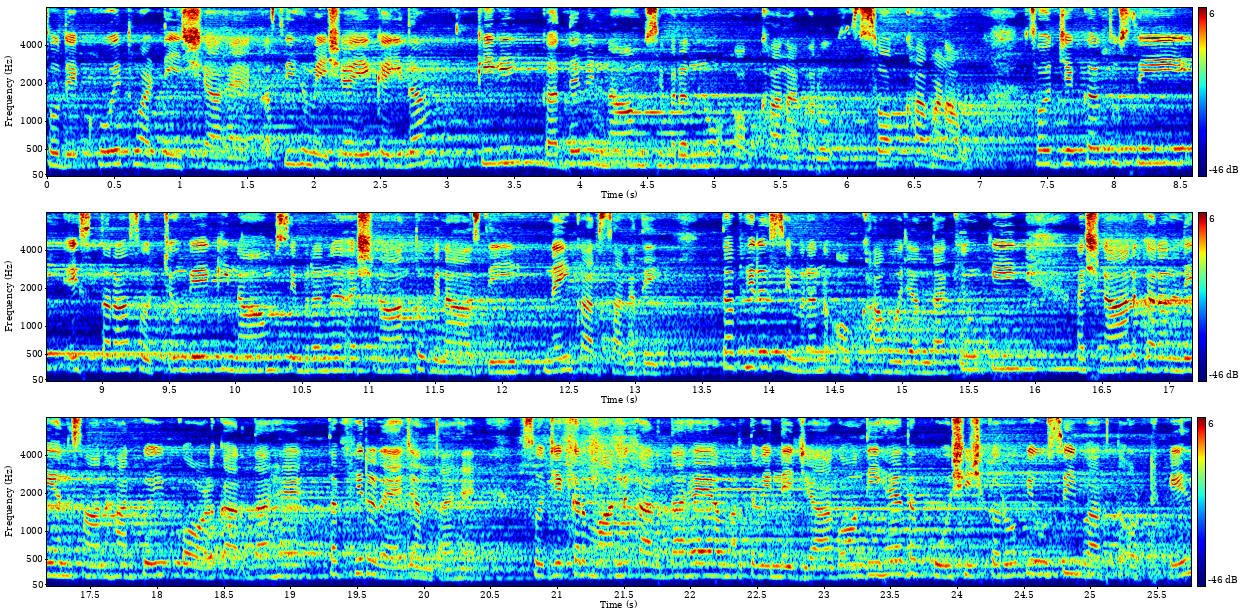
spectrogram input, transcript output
ਸੋ ਦੇਖੋ, ਇਹ ਤੁਹਾਡੀ ਇੱਛਾ ਹੈ। ਅਸੀਂ ਹਮੇਸ਼ਾ ਇਹ ਕਹੀਦਾ ਕਿ ਕਦੇ ਵੀ ਨਾਮ ਸਿਮਰਨ ਨੂੰ ਔਖਾ ਨਾ ਕਰੋ, ਸੌਖਾ ਬਣਾਓ। ਸੋ ਜੇਕਰ ਤੁਸੀਂ ਇਸ ਤਰ੍ਹਾਂ ਸੋਚੋਗੇ ਕਿ ਨਾਮ ਸਿਮਰਨ ਇਸ਼ਨਾਨ ਤੋਂ ਬਿਨਾਂ ਅਸੀਂ ਨਹੀਂ ਕਰ ਸਕਦੇ, ਤਾਂ ਫਿਰ ਸਿਮਰਨ ਔਖਾ ਹੋ ਜਾਂਦਾ, ਕਿਉਂਕਿ ਇਸ਼ਨਾਨ ਕਰਨ ਲਈ ਇਨਸਾਨ ਹਰ ਕੋਈ ਘੋਲ ਕਰਦਾ ਹੈ ਤਾਂ ਫਿਰ ਰਹਿ ਜਾਂਦਾ ਹੈ। ਸੋ ਜੇਕਰ ਮਨ ਕਰਦਾ ਹੈ, ਅੰਮ੍ਰਿਤ ਵੇਲੇ ਜਾਗ ਆਉਂਦੀ ਹੈ ਤਾਂ ਕੋਸ਼ਿਸ਼ ਕਰੋ ਕਿ ਉਸੇ ਵਕਤ ਉੱਠ ਕੇ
